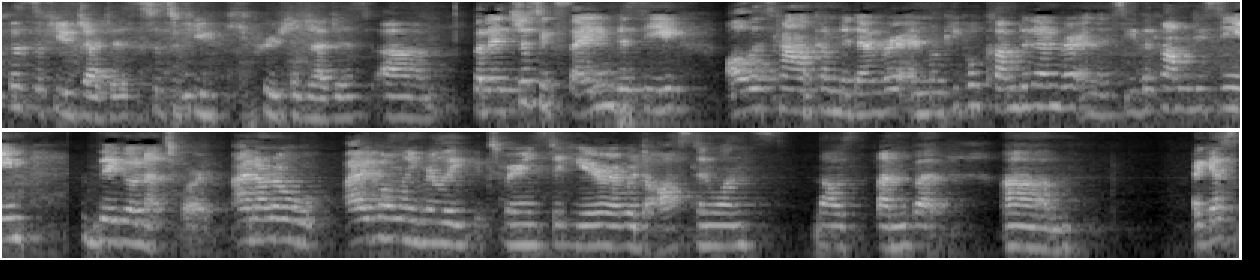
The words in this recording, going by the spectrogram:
just a few judges, just a few crucial judges. Um, but it's just exciting to see all this talent come to Denver. And when people come to Denver and they see the comedy scene, they go nuts for it. I don't know. I've only really experienced it here. I went to Austin once. That was fun. But um, I guess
